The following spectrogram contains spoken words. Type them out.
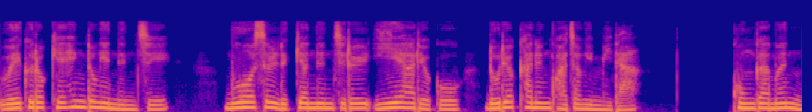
왜 그렇게 행동했는지, 무엇을 느꼈는지를 이해하려고 노력하는 과정입니다. 공감은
